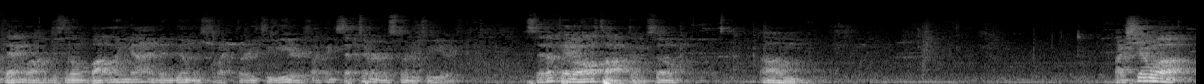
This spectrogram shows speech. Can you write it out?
"Okay, well, I'm just an old bottling guy. I've been doing this for like 32 years. I think September was 32 years." I said, "Okay, well, I'll talk to him." So. Um, I show up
